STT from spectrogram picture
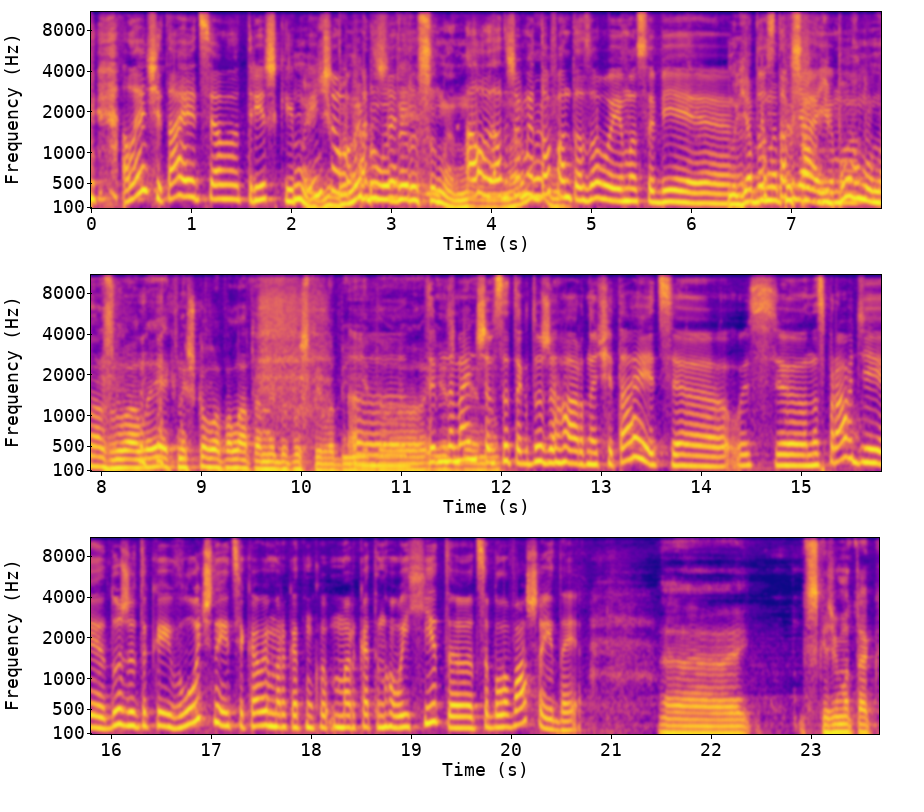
але читається трішки їбани було адже- ДРСН. адже ми Нормально. дофантазовуємо собі, е, Ну, я би написав і повну назву, але книжкова палата не допустила б її до Е, Тим не менше, все так дуже гарно читається. Ось е, насправді дуже такий влучний, цікавий маркетинговий хід. Це була ваша ідея. Скажімо так,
